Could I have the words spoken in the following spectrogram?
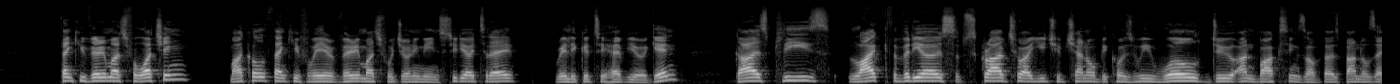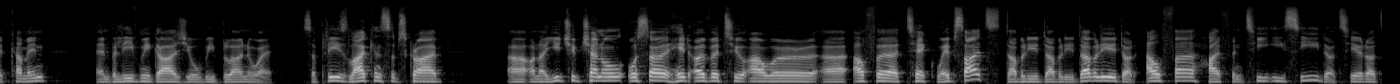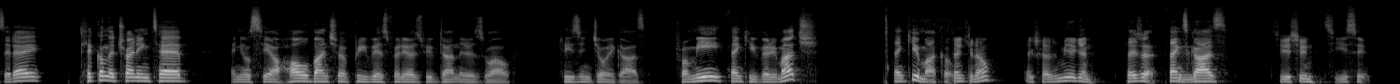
thank you very much for watching. Michael, thank you for very, very much for joining me in studio today. Really good to have you again. Guys, please like the video, subscribe to our YouTube channel because we will do unboxings of those bundles that come in. And believe me, guys, you'll be blown away. So please like and subscribe uh, on our YouTube channel. Also, head over to our uh, Alpha Tec websites, www.alpha-tec.co.za. Click on the training tab, and you'll see a whole bunch of previous videos we've done there as well. Please enjoy, guys. From me, thank you very much. Thank you, Michael. Thank you, Noel. Thanks for having me again. Pleasure. Thanks, guys. See you soon. See you soon.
